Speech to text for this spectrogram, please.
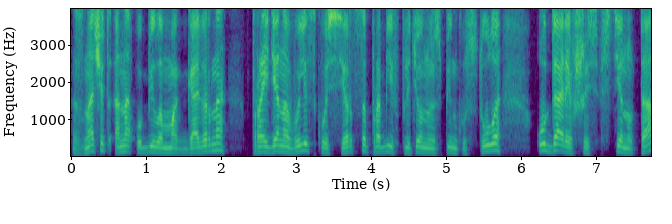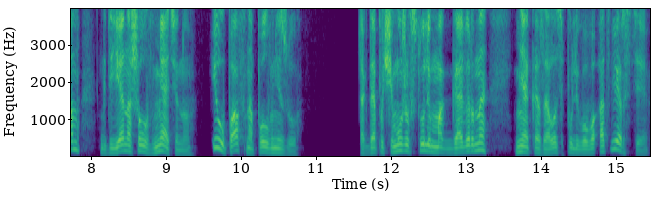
значит, она убила МакГаверна, пройдя на вылет сквозь сердце, пробив плетеную спинку стула, ударившись в стену там, где я нашел вмятину, и упав на пол внизу. Тогда почему же в стуле МакГаверна не оказалось пулевого отверстия?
